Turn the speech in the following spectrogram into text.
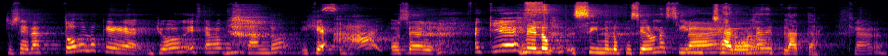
Entonces era todo lo que yo estaba buscando. Dije, ¡ay! O sea, aquí es. Me lo, sí, me lo pusieron así en charola de plata. Claro.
